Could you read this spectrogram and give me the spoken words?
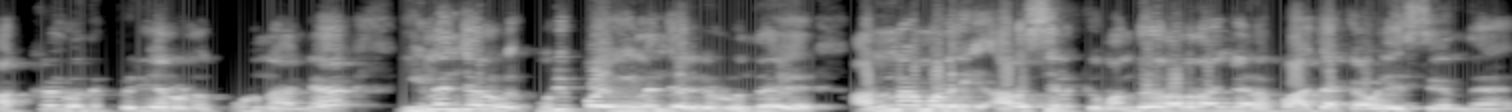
மக்கள் வந்து பெரிய அளவில் கூடினாங்க. இளைஞர்கள் குறிப்பா இளைஞர்கள் வந்து அண்ணாமலை அரசியலுக்கு வந்ததுனால தாங்க நான் பாஜகவிலே சேர்ந்தேன்.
